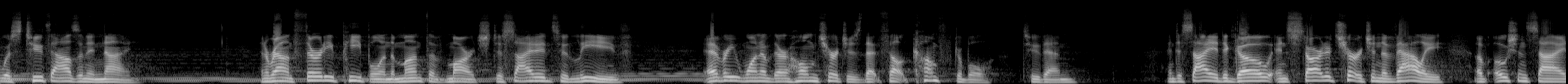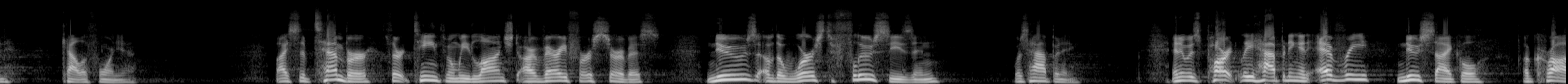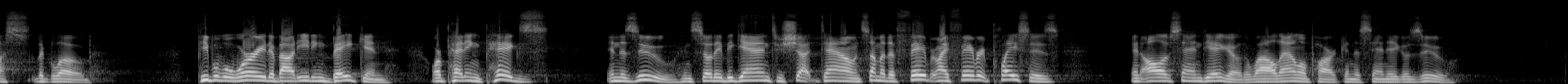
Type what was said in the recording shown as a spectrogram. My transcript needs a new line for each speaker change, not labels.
was 2009, and around 30 people in the month of March decided to leave every one of their home churches that felt comfortable to them and decided to go and start a church in the valley of Oceanside, California. By September 13th, when we launched our very first service, news of the worst flu season was happening. And it was partly happening in every news cycle across the globe. People were worried about eating bacon or petting pigs in the zoo, and so they began to shut down some of the favorite, my favorite places in all of San Diego, the Wild Animal Park and the San Diego Zoo.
